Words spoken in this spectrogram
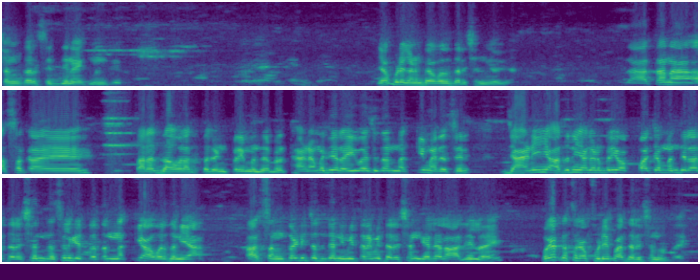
शंकर सिद्धिनायक मंदिर. या पुढे गणपती बाप्पाचं दर्शन घेऊया. आता ना असं काय चालत जावं लागतं गणपती मंदिर ठाण्यामध्ये रहिवासी तर नक्की माहीत असेल. ज्याने अजून या गणपती बाप्पाच्या मंदिराला दर्शन नसेल घेतलं तर नक्की आवर्जून या. आज संकटी चतुर्थीच्या निमित्ताने मी दर्शन घ्यायला आलेलो आहे. बघा कसं काय पुढे फार दर्शन होत आहे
